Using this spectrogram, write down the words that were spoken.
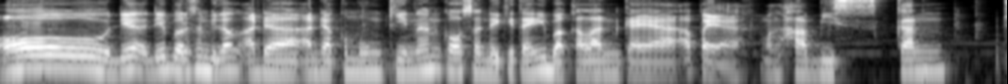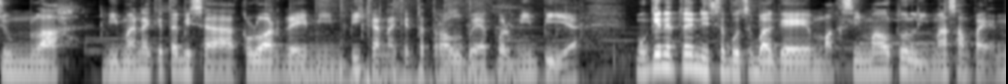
Oh, dia dia barusan bilang ada ada kemungkinan kalau seandainya kita ini bakalan kayak apa ya, menghabiskan jumlah di mana kita bisa keluar dari mimpi karena kita terlalu banyak bermimpi ya. Mungkin itu yang disebut sebagai maksimal tuh 5 sampai 6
